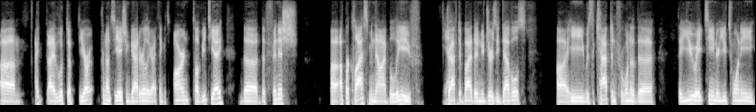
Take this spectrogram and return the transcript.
Um, I, I, looked up the pronunciation guide earlier. I think it's Aarne Talvitie, the the Finnish uh, upperclassman now, I believe, yeah. drafted by the New Jersey Devils. Uh, he was the captain for one of the the U18 or U20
